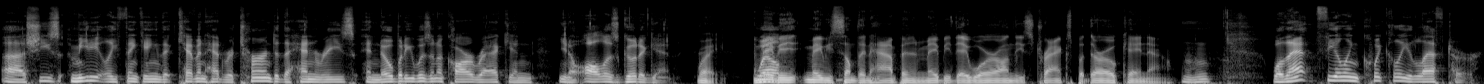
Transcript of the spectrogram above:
Uh, she's immediately thinking that Kevin had returned to the Henrys and nobody was in a car wreck, and you know all is good again. Right. Well- maybe maybe something happened, and maybe they were on these tracks, but they're okay now. Well, that feeling quickly left her.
